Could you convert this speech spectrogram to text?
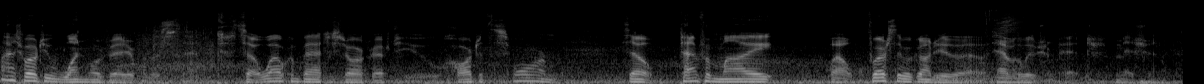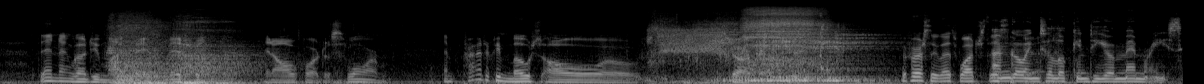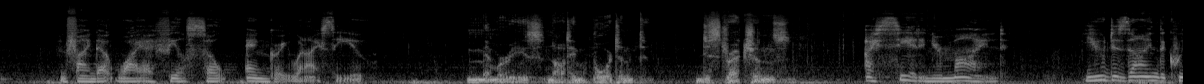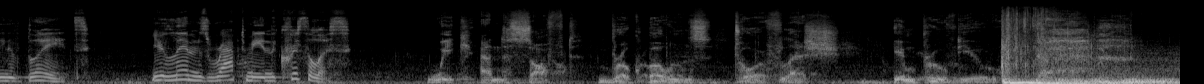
Might as well do one more video for this set. So, welcome back to StarCraft 2, Heart of the Swarm. So, time for my... Well, firstly we're going to do the Evolution Pit mission. Then I'm going to do my favorite mission in all of Heart of the Swarm. And practically most all of StarCraft. But firstly, let's watch this I'm going again. to look into your memories and find out why I feel so angry when I see you. Memories not important. Distractions. I see it in your mind. You designed the Queen of Blades. Your limbs wrapped me in the chrysalis. Weak and soft. Broke bones. Tore flesh. Improved you.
